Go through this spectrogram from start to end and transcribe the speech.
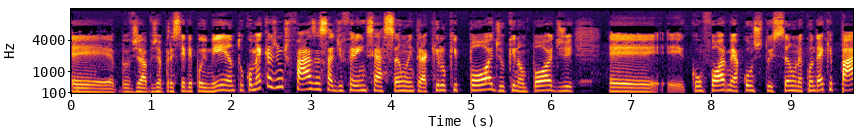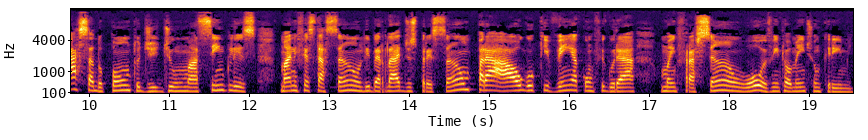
é, já, já prestei depoimento. Como é que a gente faz essa diferenciação entre aquilo que pode e o que não pode? é, é, conforme a Constituição, né, quando é que passa do ponto de, de uma simples manifestação, liberdade de expressão, para algo que venha a configurar uma infração ou eventualmente um crime?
